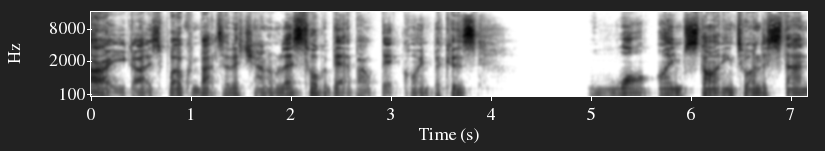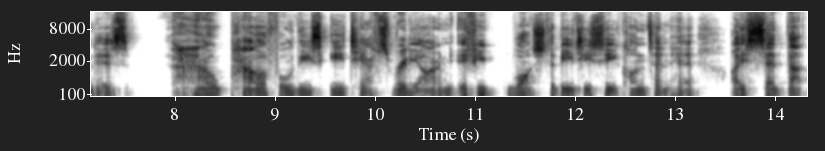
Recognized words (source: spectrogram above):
All right, you guys, welcome back to the channel. Let's talk a bit about Bitcoin because what I'm starting to understand is how powerful these ETFs really are. And if you watch the BTC content here, I said that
